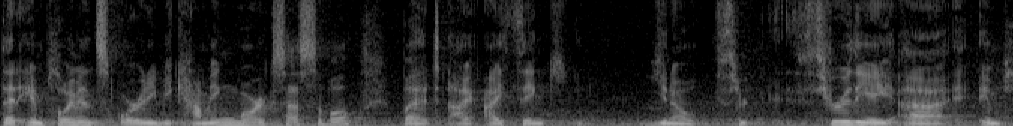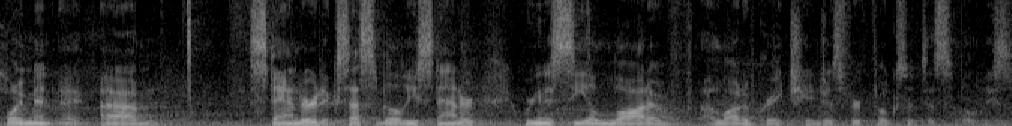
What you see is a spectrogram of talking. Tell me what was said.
that employment's already becoming more accessible. But I, I think you know through through the uh, employment uh, um, standard, accessibility standard, we're going to see a lot of a lot of great changes for folks with disabilities.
